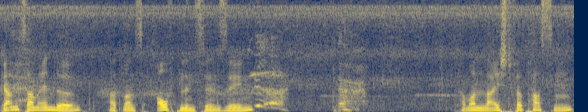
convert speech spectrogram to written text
Ganz am Ende hat man es aufblinzeln sehen. Kann man leicht verpassen.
